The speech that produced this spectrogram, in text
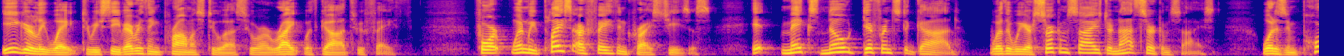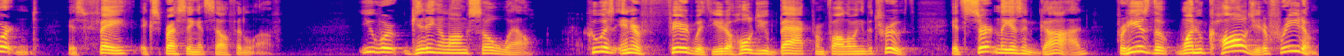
eagerly wait to receive everything promised to us who are right with God through faith. For when we place our faith in Christ Jesus, it makes no difference to God whether we are circumcised or not circumcised. What is important is faith expressing itself in love. You were getting along so well. Who has interfered with you to hold you back from following the truth? It certainly isn't God, for He is the one who called you to freedom.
